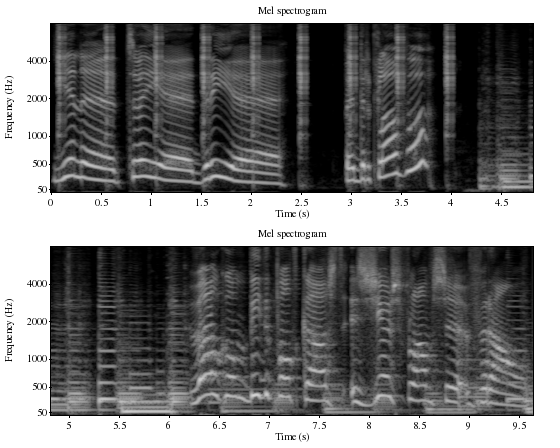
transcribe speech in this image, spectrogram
Jenne, tweeën, drieën. Ben je er klaar voor? Welkom bij de podcast Zeeuws-Vlaamse Verhaal.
